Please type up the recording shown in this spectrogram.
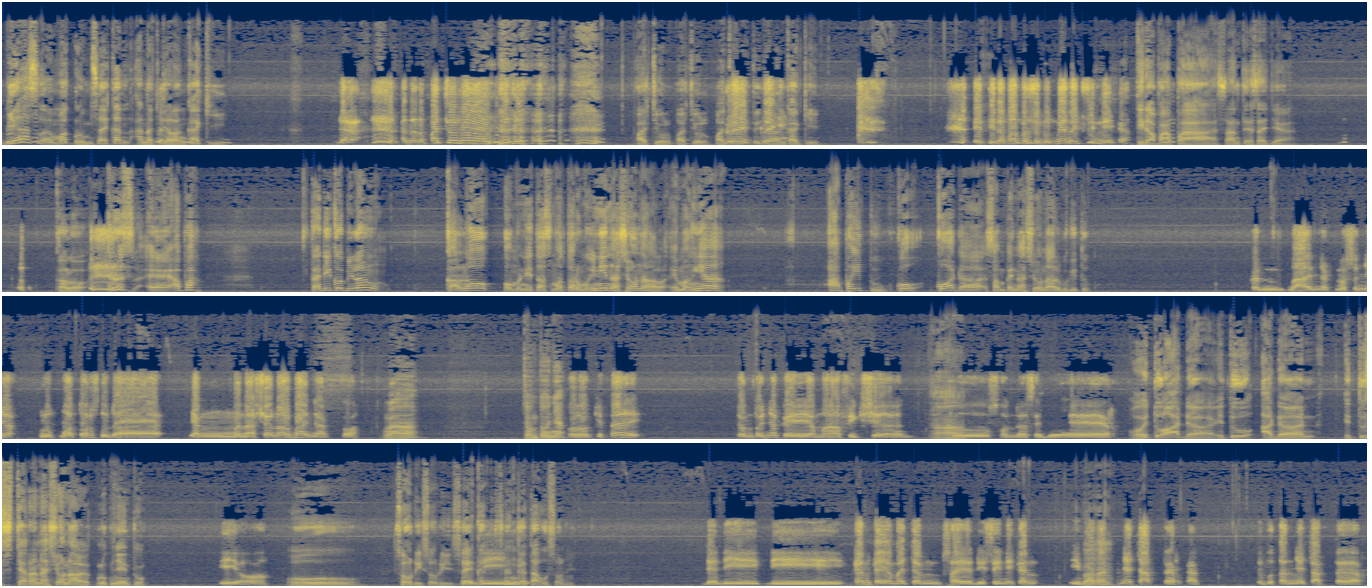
Biasa maklum, saya kan anak jalan kaki. anak pacul dong Pacul, pacul, pacul Grab, itu grab. jalan kaki. eh tidak apa-apa sebut merek sini kan Tidak apa-apa, santai saja. Kalau terus eh apa? Tadi kau bilang kalau komunitas motormu ini nasional, emangnya apa itu? Kok kok ada sampai nasional begitu? kan banyak maksudnya klub motor sudah yang menasional banyak toh Nah, contohnya? kalau kita contohnya kayak Yamaha Fiction Ah. terus Honda CBR Oh itu ada, itu ada itu secara nasional klubnya itu. iyo Oh, sorry sorry, saya Jadi- saya nggak tahu soalnya. Jadi di kan kayak macam saya di sini kan ibaratnya chapter kan sebutannya chapter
